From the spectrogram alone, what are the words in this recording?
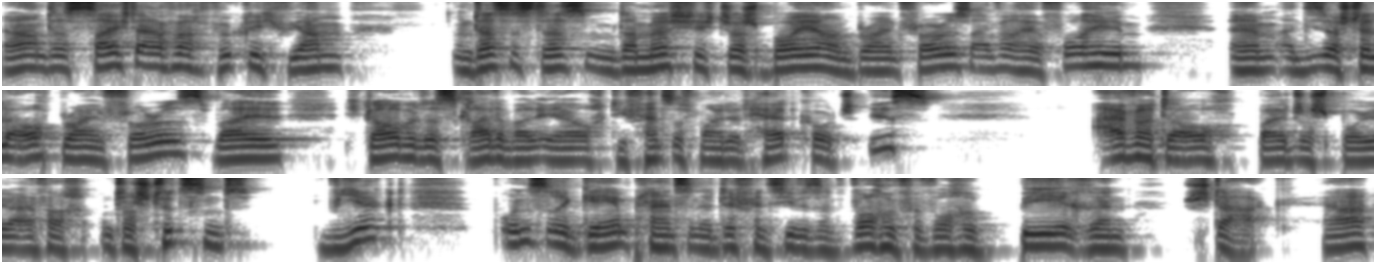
Ja, und das zeigt einfach wirklich, wir haben, und das ist das, da möchte ich Josh Boyer und Brian Flores einfach hervorheben. Ähm, an dieser Stelle auch Brian Flores, weil ich glaube, dass gerade weil er auch Defensive-Minded Head Coach ist, einfach da auch bei Josh Boyer einfach unterstützend wirkt. Unsere Gameplans in der Defensive sind Woche für Woche bärenstark. Ja,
